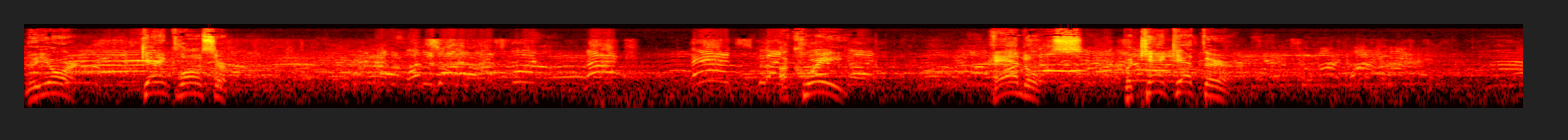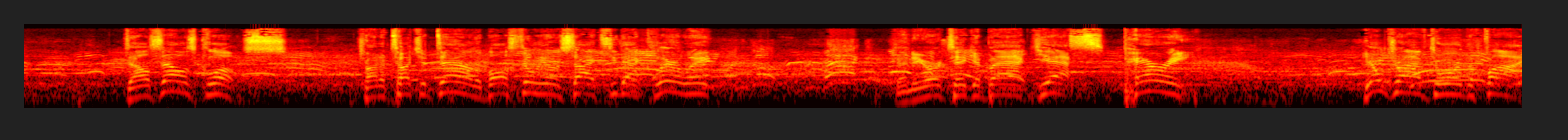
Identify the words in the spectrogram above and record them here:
New York getting closer. Aquay handles, but can't get there. Dalzell's close. Trying to touch it down. The ball's still on the other side. See that clearly. Can New York take it back? Yes. Perry. He'll drive toward the five.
